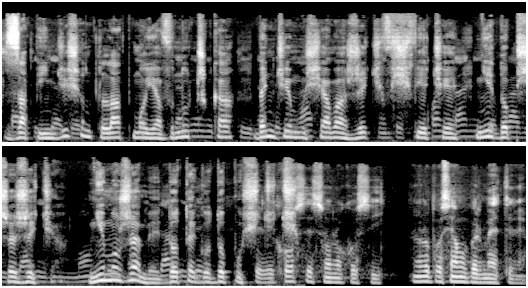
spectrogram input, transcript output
za 50 lat moja wnuczka będzie musiała żyć w świecie nie do przeżycia. Nie możemy do tego dopuścić. Non lo possiamo permettere.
